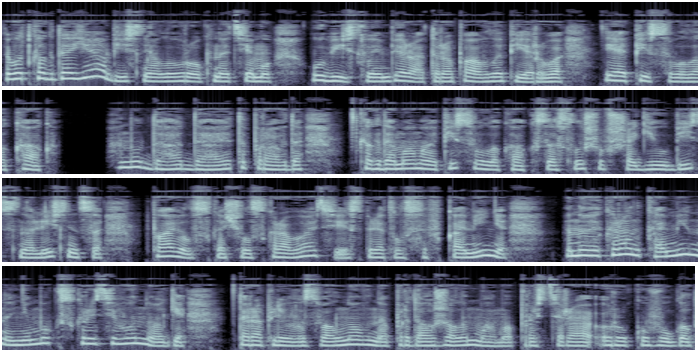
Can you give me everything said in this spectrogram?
Вот когда я объясняла урок на тему убийства императора Павла I и описывала, как ну да, да, это правда. Когда мама описывала, как, заслышав шаги убийц на лестнице, Павел вскочил с кровати и спрятался в камине, но экран камина не мог скрыть его ноги. Торопливо, взволнованно продолжала мама, простирая руку в угол.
